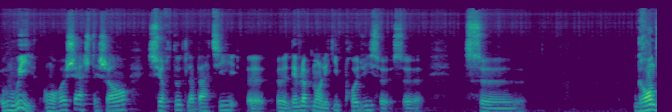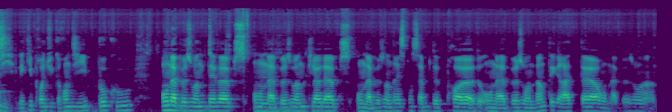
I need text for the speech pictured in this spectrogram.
Oui, on recherche des gens sur toute la partie développement. L'équipe produit ce, ce, ce grandit. L'équipe produit grandit beaucoup on a besoin de DevOps, on a besoin de CloudOps, on a besoin de responsables de prod, on a besoin d'intégrateurs, on a besoin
